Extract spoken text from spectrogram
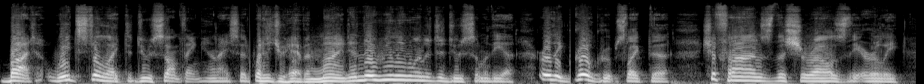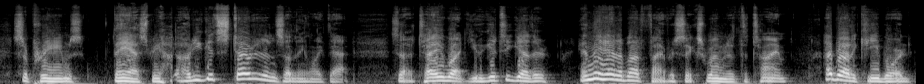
but we'd still like to do something. And I said, What did you have in mind? And they really wanted to do some of the uh, early girl groups like the Chiffons, the Shirelles, the early Supremes. They asked me, How do you get started on something like that? So I'll tell you what, you get together. And they had about five or six women at the time. I brought a keyboard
